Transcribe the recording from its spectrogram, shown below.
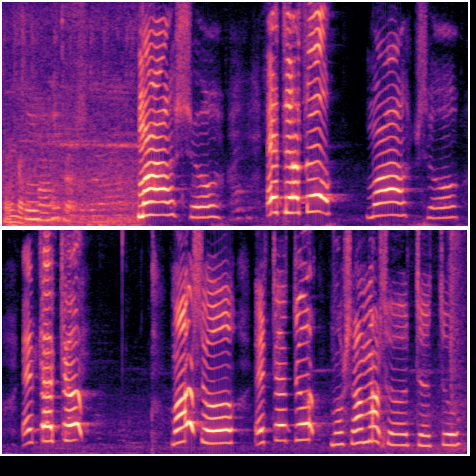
정답. 마쇼 에타죠 마쇼 에타죠 마쇼 에타죠 마샤 마쇼 에타죠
